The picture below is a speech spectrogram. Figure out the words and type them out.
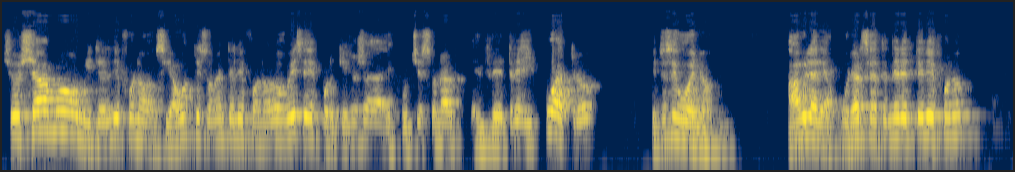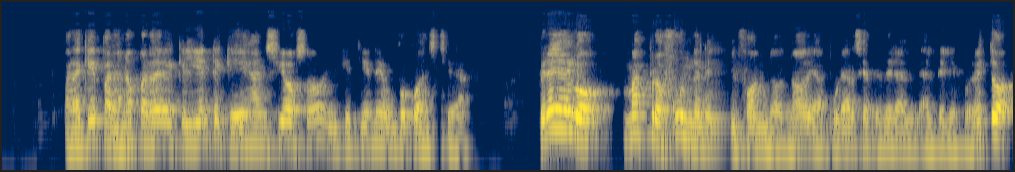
yo llamo mi teléfono, si a vos te sonó el teléfono dos veces es porque yo ya escuché sonar entre tres y cuatro, entonces, bueno, habla de apurarse a atender el teléfono, ¿Para qué? Para no perder el cliente que es ansioso y que tiene un poco de ansiedad. Pero hay algo más profundo en el fondo, ¿no? De apurarse a atender al, teléfono. Esto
